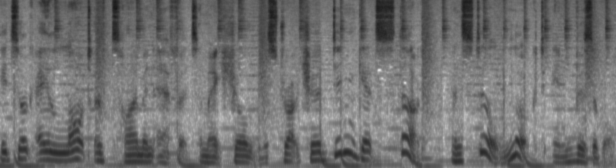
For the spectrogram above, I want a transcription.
it took a lot of time and effort to make sure that the structure didn't get stuck and still looked invisible.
